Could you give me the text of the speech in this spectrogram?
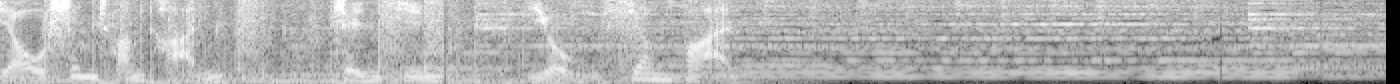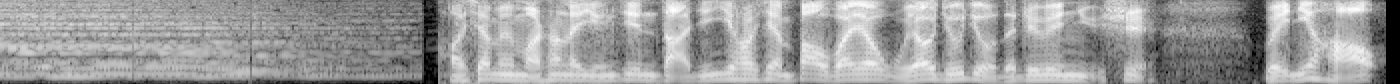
小生长谈，真心永相伴。好，下面马上来迎进打进一号线八五八幺五幺九九的这位女士，喂，你好，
